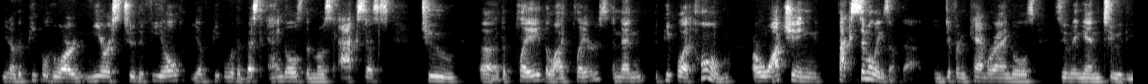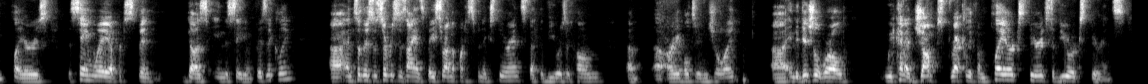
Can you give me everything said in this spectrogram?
you know the people who are nearest to the field. You have people with the best angles the most access to uh, the play the live players. And then the people at home are watching facsimiles of that in different camera angles zooming into the players the same way a participant does in the stadium physically. Uh, and so there's a service design that's based around the participant experience that the viewers at home uh, are able to enjoy uh, in the digital world we kind of jumped directly from player experience to viewer experience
